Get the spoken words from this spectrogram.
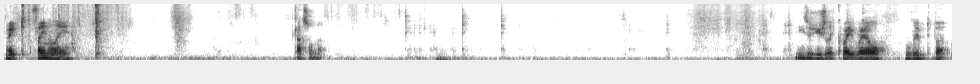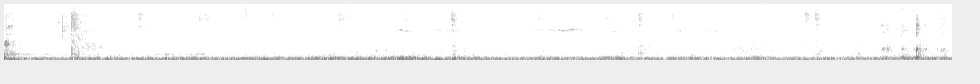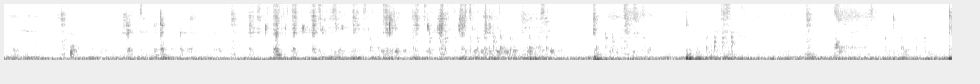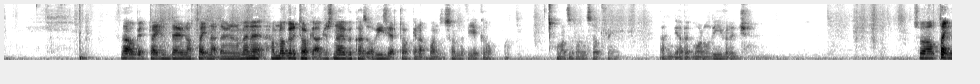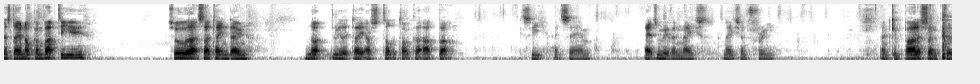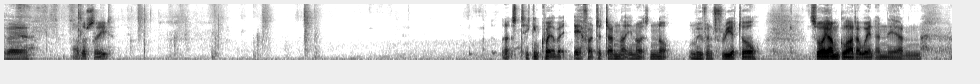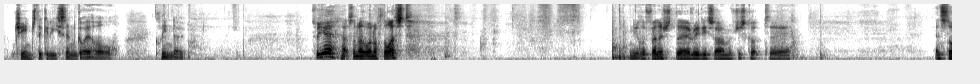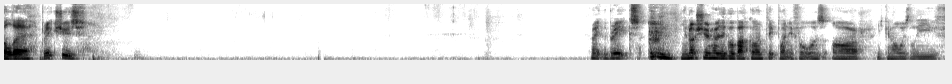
Right, finally, castle nut. These are usually quite well lubed, but That'll get tightened down. I'll tighten that down in a minute. I'm not going to torque it up just now because it'll be easier torquing up once it's on the vehicle. Once it's on the subframe. I can get a bit more leverage. So I'll tighten this down, I'll come back to you. So that's that tightened down. Not really tight, I'll still to torque that up, but see it's um it's moving nice, nice and free. In comparison to the other side. That's taking quite a bit of effort to turn that, you know, it's not moving free at all. So I am glad I went in there and changed the grease and got it all cleaned out. So yeah, that's another one off the list. Nearly finished the radius arm, we've just got to install the brake shoes Right, the brakes. You're not sure how they go back on, take plenty of photos, or you can always leave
